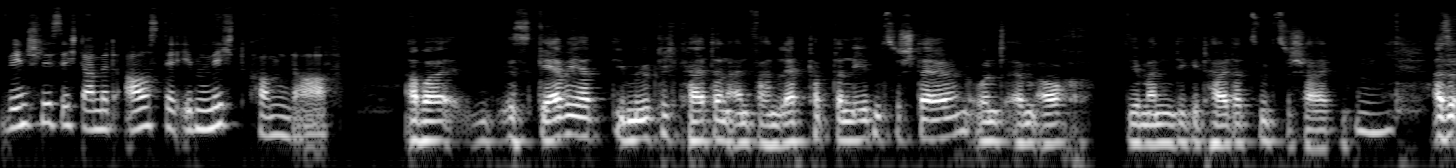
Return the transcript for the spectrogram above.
Wen schließe ich damit aus, der eben nicht kommen darf? Aber es gäbe ja die Möglichkeit, dann einfach einen Laptop daneben zu stellen und ähm, auch jemanden digital dazu zu schalten. Mhm. Also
